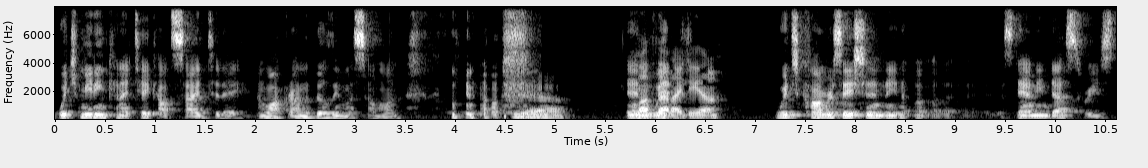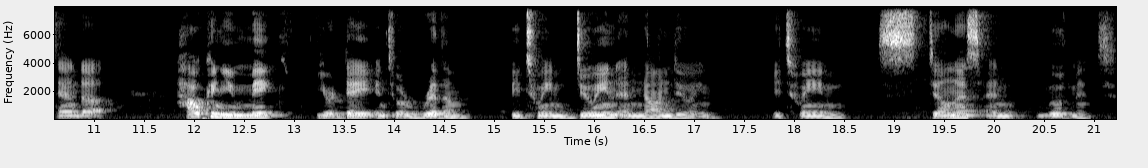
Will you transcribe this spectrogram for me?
which meeting can I take outside today and walk around the building with someone? you know? Yeah. And Love which, that idea. Which conversation, you know, uh, standing desks where you stand up, how can you make your day into a rhythm between doing and non doing, between stillness and movement?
